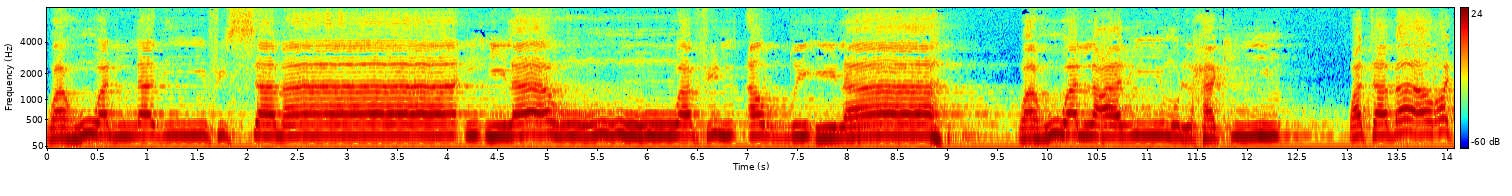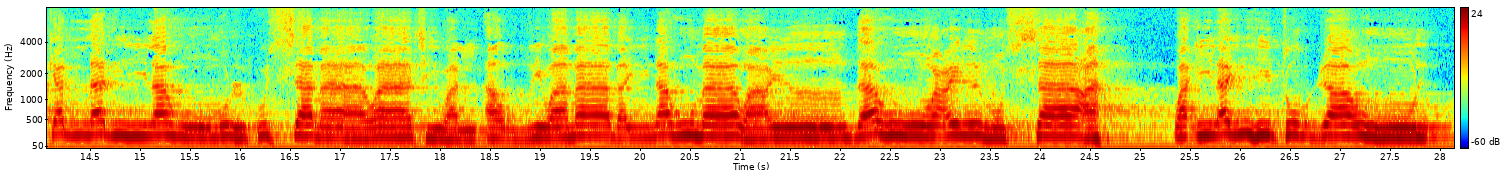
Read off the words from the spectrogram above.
وهو الذي في السماء إله وفي الأرض إله وهو العليم الحكيم وتبارك الذي له ملك السماوات والأرض وما بينهما وعنده علم الساعة وإليه ترجعون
